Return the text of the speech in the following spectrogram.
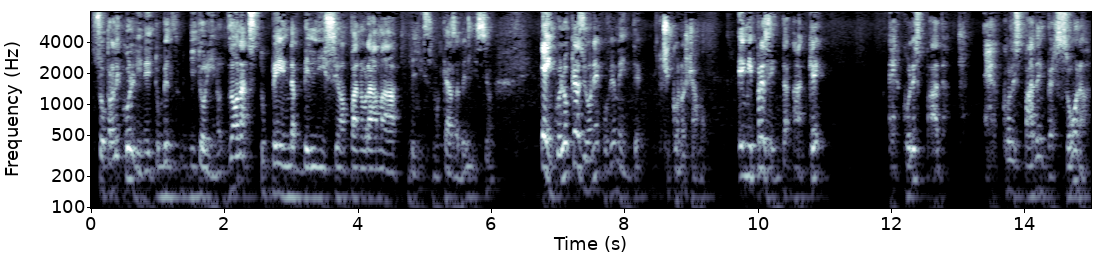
sopra le colline di Torino, zona stupenda, bellissima, panorama bellissimo, casa bellissima. E in quell'occasione ovviamente ci conosciamo e mi presenta anche Ercole Spada, Ercole Spada in persona.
